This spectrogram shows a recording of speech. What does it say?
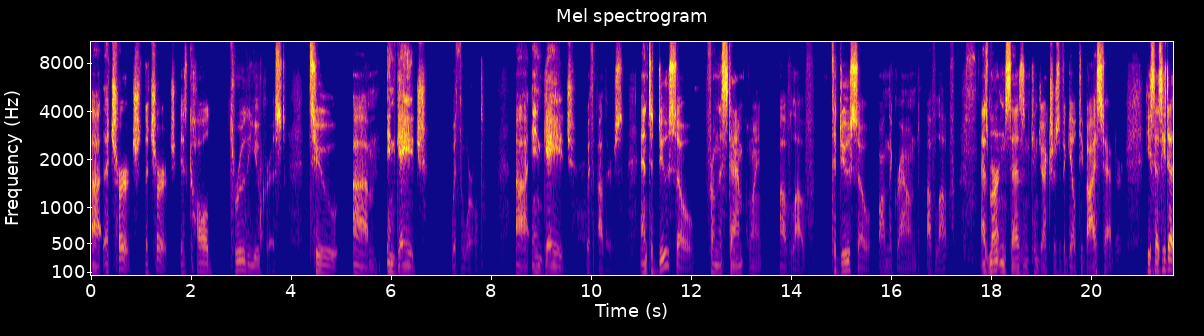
Uh, the church, the church is called through the Eucharist to um, engage with the world uh, engage with others and to do so from the standpoint of love to do so on the ground of love. As Merton says in Conjectures of a Guilty Bystander, he says, he does,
